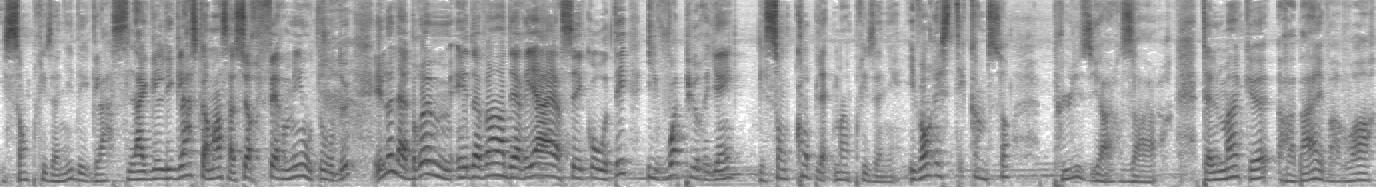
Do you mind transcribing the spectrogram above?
ils sont prisonniers des glaces. La- les glaces commencent à se refermer autour d'eux. Et là, la brume est devant, derrière, ses côtés. Ils voient plus rien. Ils sont complètement prisonniers. Ils vont rester comme ça plusieurs heures. Tellement que Robert va avoir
